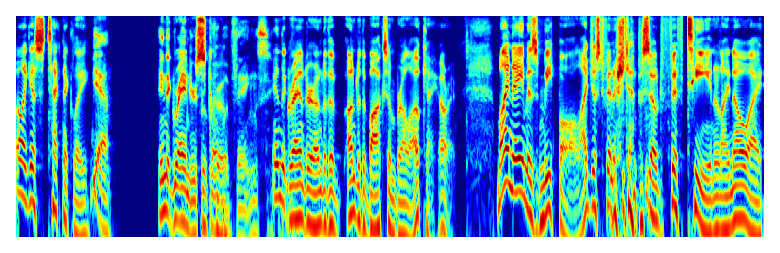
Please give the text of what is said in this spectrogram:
well, I guess technically Yeah. In the grander scope crew. of things. in the grander under the under the box umbrella. Okay, all right. My name is Meatball. I just finished episode 15 and I know I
